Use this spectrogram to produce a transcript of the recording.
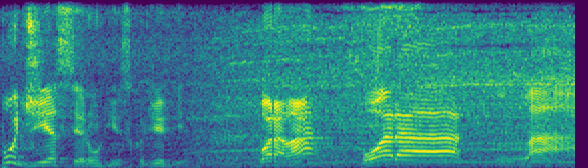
podia ser um risco de vida. Bora lá? Bora lá!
